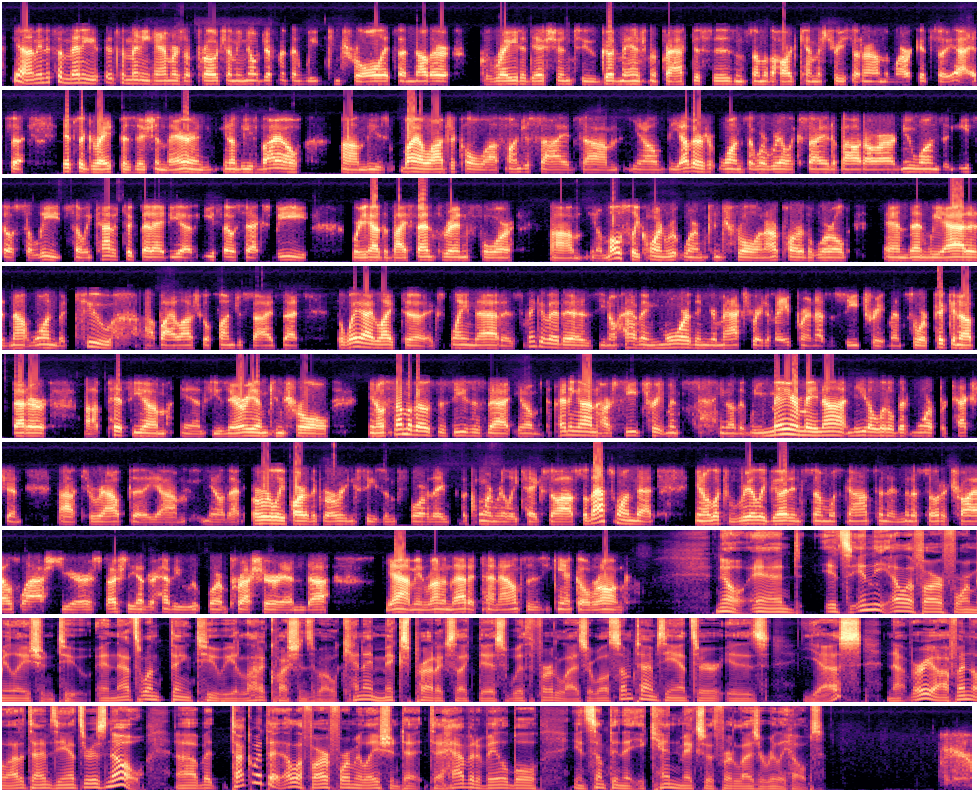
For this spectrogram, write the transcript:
Yeah, I mean it's a many it's a many hammers approach. I mean, no different than weed control. It's another great addition to good management practices and some of the hard chemistries that are on the market. So yeah, it's a it's a great position there. And you know these bio um, these biological uh, fungicides. Um, you know the other ones that we're real excited about are our new ones in Ethos Elite. So we kind of took that idea of Ethos XB, where you have the bifenthrin for um, you know mostly corn rootworm control in our part of the world, and then we added not one but two uh, biological fungicides that the way I like to explain that is think of it as you know having more than your max rate of apron as a seed treatment. So we're picking up better uh, pythium and fusarium control. You know some of those diseases that you know depending on our seed treatments, you know that we may or may not need a little bit more protection uh, throughout the um, you know that early part of the growing season before the the corn really takes off. So that's one that you know looked really good in some Wisconsin and Minnesota trials last year, especially under heavy rootworm pressure and. Uh, yeah, I mean, running that at 10 ounces, you can't go wrong. No, and it's in the LFR formulation too. And that's one thing too. We get a lot of questions about, well, can I mix products like this with fertilizer? Well, sometimes the answer is yes, not very often. A lot of times the answer is no. Uh, but talk about that LFR formulation to, to have it available in something that you can mix with fertilizer really helps.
